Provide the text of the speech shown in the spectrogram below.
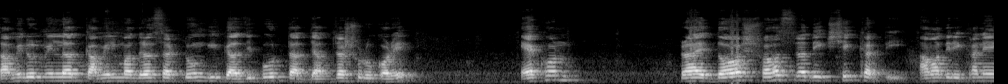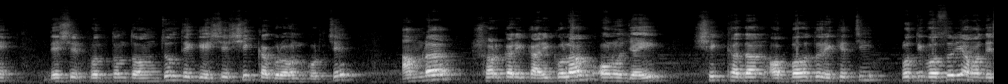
তামিরুল মিল্লাত কামিল মাদ্রাসা, টঙ্গী, গাজীপুর তার যাত্রা শুরু করে। এখন প্রায় দশ সহস্রাধিক শিক্ষার্থী আমাদের এখানে দেশের প্রত্যন্ত অঞ্চল থেকে এসে শিক্ষা গ্রহণ করছে। আমরা সরকারি কারিকুলাম অনুযায়ী শিক্ষাদান অব্যাহত রেখেছি। প্রতি বছরই আমাদের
